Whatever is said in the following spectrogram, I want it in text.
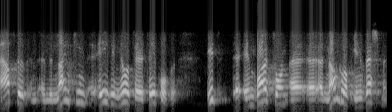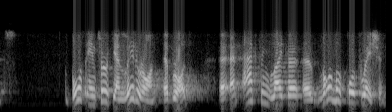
after the 1980 military takeover, it uh, embarked on a, a number of investments, both in Turkey and later on abroad, and acting like a, a normal corporation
